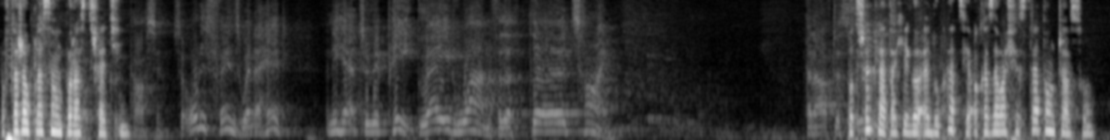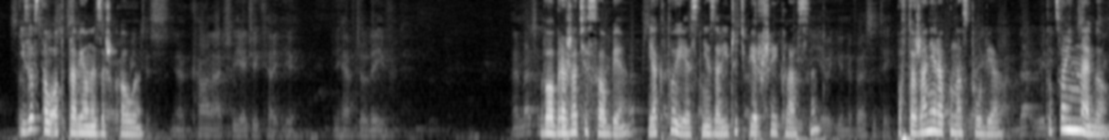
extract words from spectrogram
Powtarzał klasę po raz trzeci. Po trzech latach jego edukacja okazała się stratą czasu i został odprawiony ze szkoły. imagine Wyobrażacie sobie, jak to jest nie zaliczyć pierwszej klasy? Powtarzanie roku na studiach to co innego,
